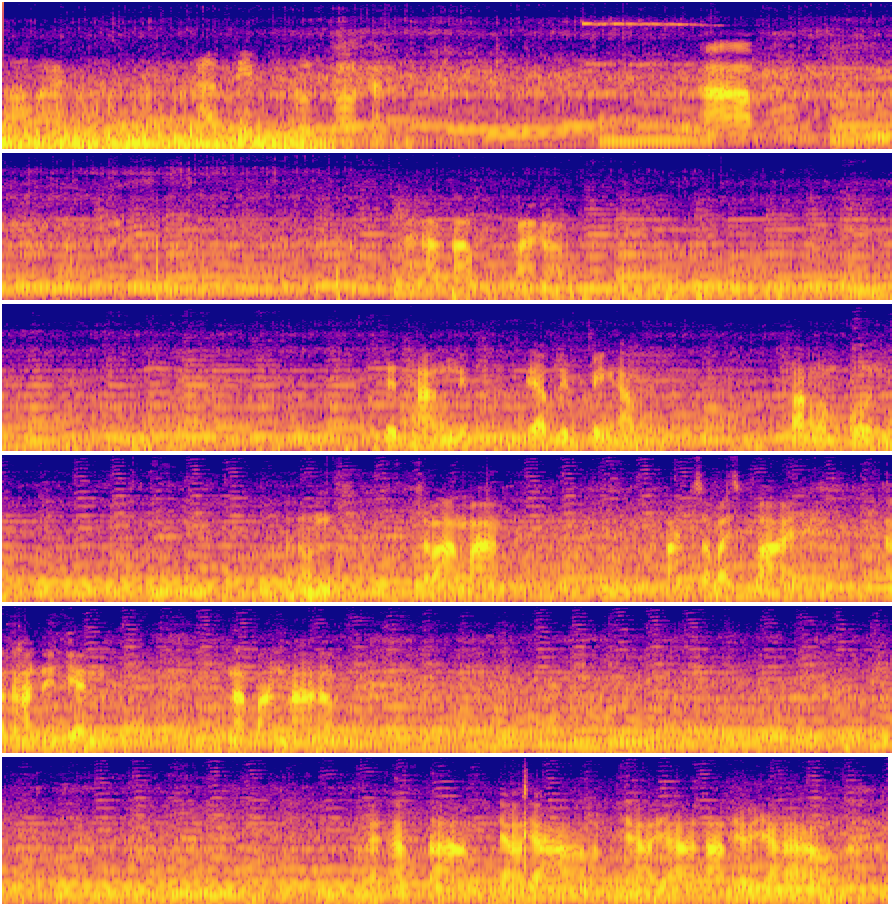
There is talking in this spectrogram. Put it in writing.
เบาไปสามสิบรุ่นรถ ครับนะครับตามผมไปครับเส้นทางเรียบเรียบริมปิงครับ ฟังลำพูนถนนสว่างมากปั่นสบายๆอากาศเย็นๆน่าปั่นมากครับนะครับตามยาวๆยาวๆตามยาวๆ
